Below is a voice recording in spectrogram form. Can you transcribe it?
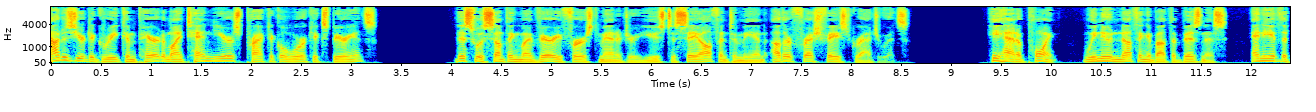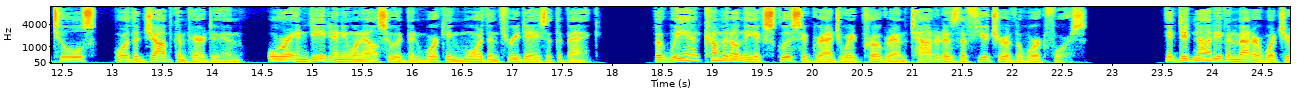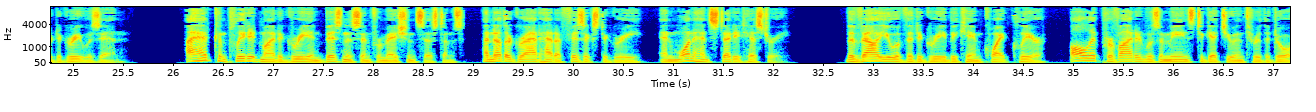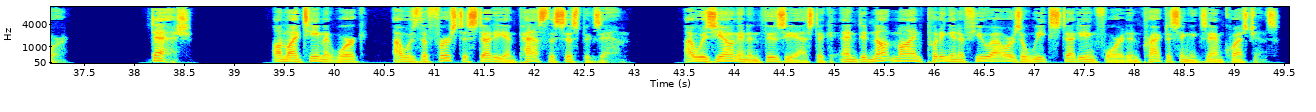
How does your degree compare to my 10 years practical work experience? This was something my very first manager used to say often to me and other fresh faced graduates. He had a point, we knew nothing about the business, any of the tools, or the job compared to him, or indeed anyone else who had been working more than three days at the bank. But we had come in on the exclusive graduate program touted as the future of the workforce. It did not even matter what your degree was in. I had completed my degree in Business Information Systems, another grad had a physics degree, and one had studied history. The value of the degree became quite clear, all it provided was a means to get you in through the door. Dash. On my team at work, I was the first to study and pass the CISSP exam. I was young and enthusiastic and did not mind putting in a few hours a week studying for it and practicing exam questions.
